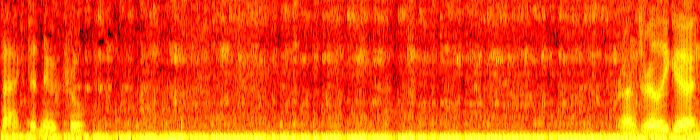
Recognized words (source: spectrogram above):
back to neutral. Runs really good.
